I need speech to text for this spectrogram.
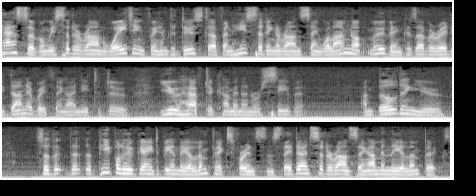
passive and we sit around waiting for him to do stuff, and he's sitting around saying, Well, I'm not moving because I've already done everything I need to do. You have to come in and receive it. I'm building you. So the, the, the people who are going to be in the Olympics, for instance, they don't sit around saying, I'm in the Olympics.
